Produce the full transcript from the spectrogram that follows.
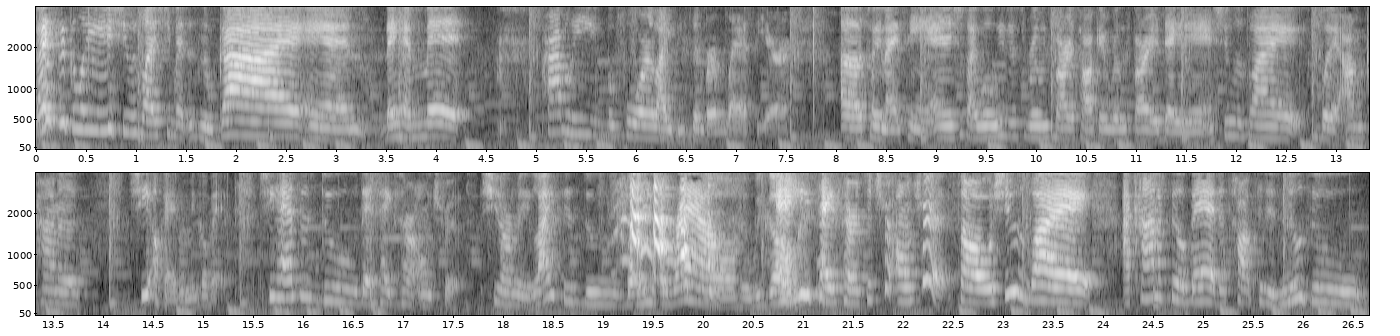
basically, she was like, she met this new guy, and they had met probably before like December of last year. Uh, 2019, and she's like, "Well, we just really started talking, really started dating." And she was like, "But I'm kind of she okay. Let me go back. She has this dude that takes her on trips. She don't really like this dude, but he's around, Oh, here we go. and he takes her to tri- on trips. So she was like, I kind of feel bad to talk to this new dude.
